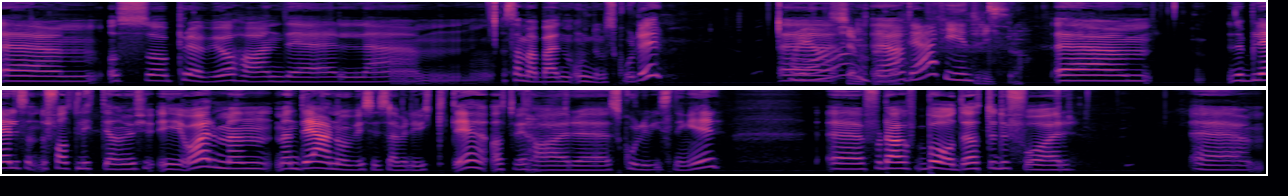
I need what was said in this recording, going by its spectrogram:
Um, og så prøver vi å ha en del um, samarbeid med ungdomsskoler. Å ja, Kjempebra. Kjempebra. det er fint. Um, det, ble liksom, det falt litt gjennom i, i år, men, men det er noe vi syns er veldig viktig. At vi har uh, skolevisninger. Uh, for da både at du får um,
